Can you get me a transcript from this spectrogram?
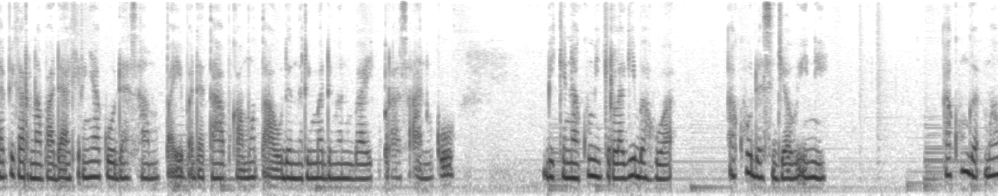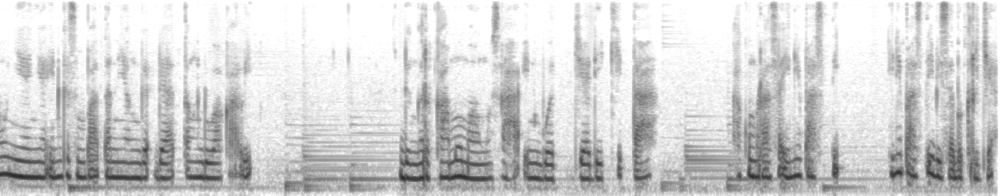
Tapi karena pada akhirnya aku udah sampai pada tahap kamu tahu dan nerima dengan baik perasaanku, bikin aku mikir lagi bahwa aku udah sejauh ini. Aku gak mau nyanyain kesempatan yang gak datang dua kali. Dengar kamu mau ngusahain buat jadi kita, aku merasa ini pasti, ini pasti bisa bekerja.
